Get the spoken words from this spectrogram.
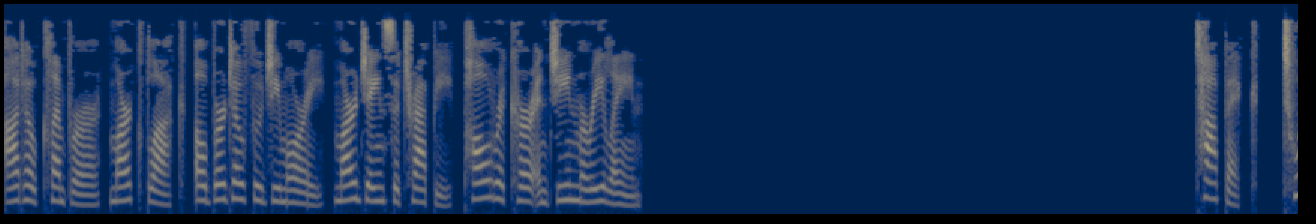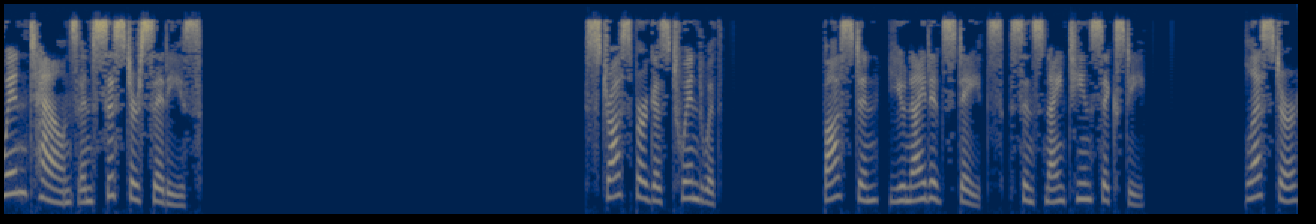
Otto Klemperer, Marc Bloch, Alberto Fujimori, Marjane Satrapi, Paul Ricoeur and Jean-Marie Lehn, Topic. Twin towns and sister cities. Strasbourg is twinned with Boston, United States, since 1960 Leicester,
